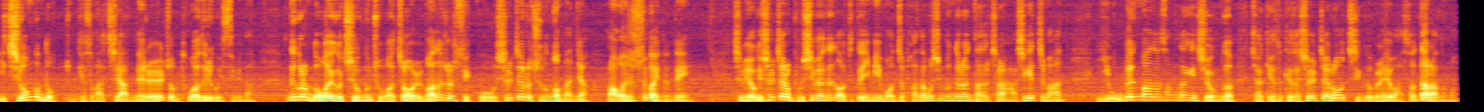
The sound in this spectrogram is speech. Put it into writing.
이 지원금도 좀 계속 같이 안내를 좀 도와드리고 있습니다. 근데 그럼 너가 이거 지원금 줘봤자 얼마나 줄 수 있고 실제로 주는 건 맞냐? 라고 하실 수가 있는데 지금 여기 실제로 보시면은 어쨌든 이미 먼저 받아보신 분들은 다들 잘 아시겠지만 이 500만원 상당의 지원금 제가 계속해서 실제로 지급을 해왔었다라는 거.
